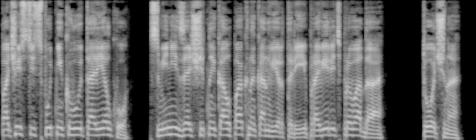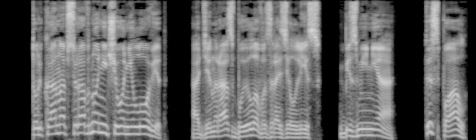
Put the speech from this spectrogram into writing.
Почистить спутниковую тарелку, сменить защитный колпак на конвертере и проверить провода. Точно. Только она все равно ничего не ловит. Один раз было, возразил Лис. Без меня. Ты спал».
